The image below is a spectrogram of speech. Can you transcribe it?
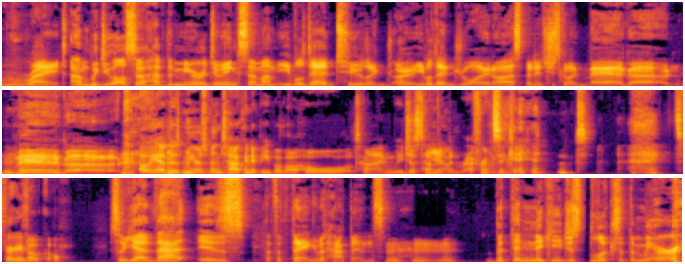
Right. Um, we do also have the mirror doing some um Evil Dead 2, like or Evil Dead join us, but it's just going Megan, Mhm. Megan. Oh yeah, this mirror's been talking to people the whole time. We just haven't Yeah. been referencing it. it's very vocal. So yeah, that is that's a thing that happens. hmm But then Nikki just looks at the mirror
